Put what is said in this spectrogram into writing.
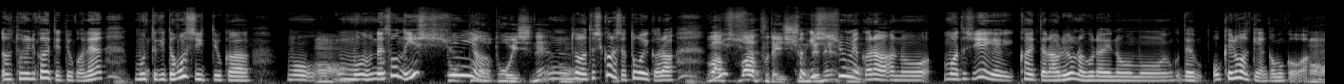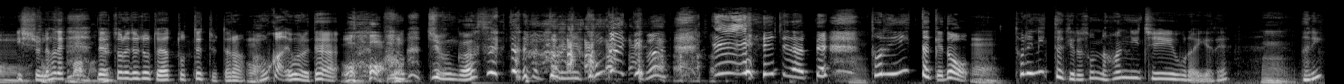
あ取りに帰ってっていうかね、持ってきてほしいっていうか、もう、うん。もうね、そんな一瞬やん。遠いしね。うん、そう私からしたら遠いから、ワープで一瞬でね。一瞬やから、あの、もう私家帰ったらあるようなぐらいの、もう、で、置けるわけやんか、向こうは。うん。一瞬で。で、それでちょっとやっとってって言ったら、んアホか言われて、自分が忘れたら取りに行こんかいって言われて、ええってなって、取りに行ったけど、ん。取りに行ったけど、そんな半日ぐらいやで。うん。何？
